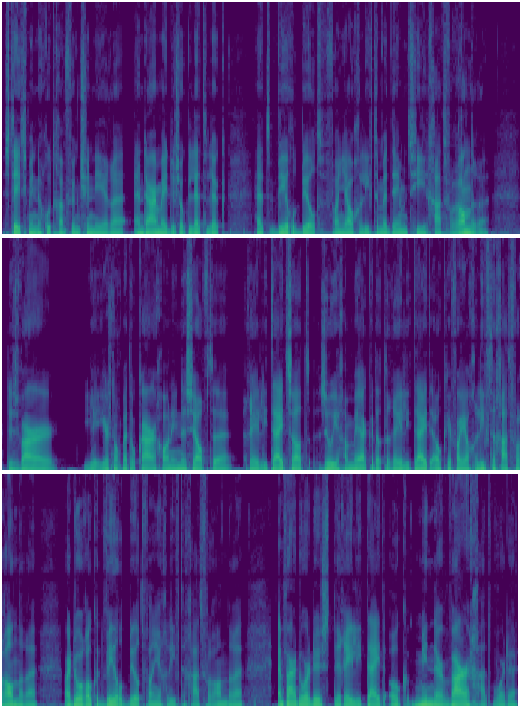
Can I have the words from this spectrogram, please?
steeds minder goed gaan functioneren. En daarmee dus ook letterlijk het wereldbeeld van jouw geliefde met dementie gaat veranderen. Dus waar je eerst nog met elkaar gewoon in dezelfde realiteit zat, zul je gaan merken dat de realiteit elke keer van jouw geliefde gaat veranderen. Waardoor ook het wereldbeeld van je geliefde gaat veranderen. En waardoor dus de realiteit ook minder waar gaat worden.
